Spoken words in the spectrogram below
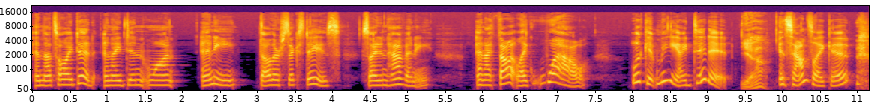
and that's all I did. And I didn't want any the other six days, so I didn't have any. And I thought, like, wow, look at me, I did it. Yeah. It sounds like it.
